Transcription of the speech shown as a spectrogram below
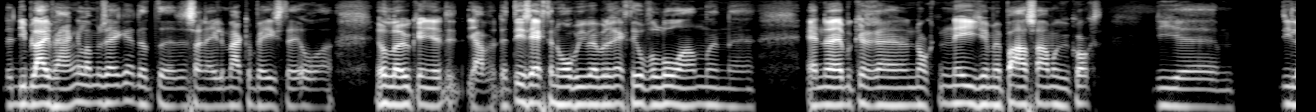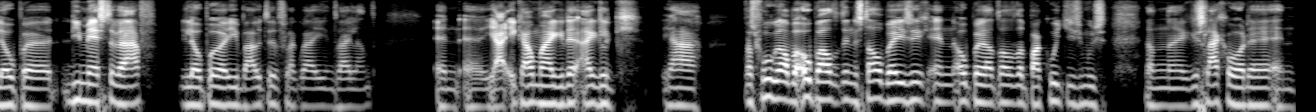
die blijven hangen, laat maar zeggen. Dat, dat zijn hele makkerbeesten. Heel, uh, heel leuk. En je, ja, het is echt een hobby. We hebben er echt heel veel lol aan. En, en dan heb ik er nog negen met pa samen gekocht. Die, ehm, die lopen, die mesten we af. Die lopen hier buiten, vlakbij in het weiland. En ja, ik hou me eigenlijk, ja, ik was vroeger al bij opa altijd in de stal bezig. En opa had altijd een paar koetjes, moest dan geslacht worden. En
